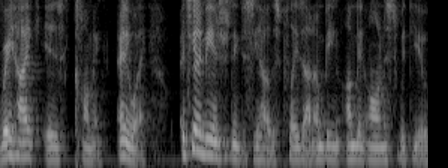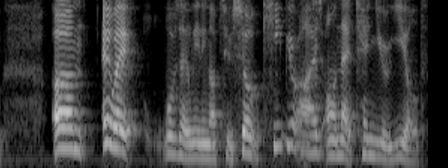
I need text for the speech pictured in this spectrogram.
rate hike is coming. Anyway, it's going to be interesting to see how this plays out. I'm being I'm being honest with you. Um, anyway, what was I leading up to? So keep your eyes on that 10-year yield.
